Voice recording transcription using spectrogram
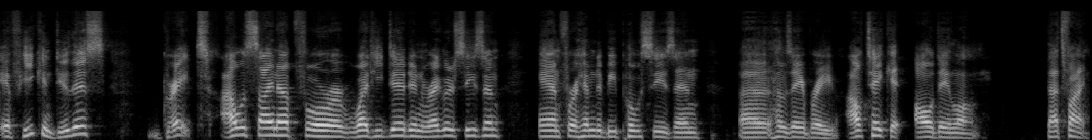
if he can do this, great. I will sign up for what he did in regular season and for him to be postseason uh, Jose Abreu. I'll take it all day long. That's fine.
